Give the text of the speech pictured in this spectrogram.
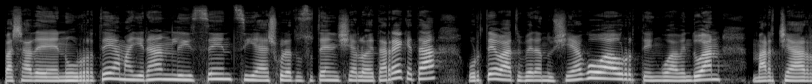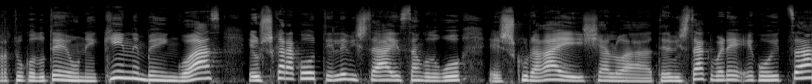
Pasaden urte amaieran lizentzia eskuratu zuten xaloetarrek eta urte bat berandu xiago aurtengo abenduan martxa hartuko dute honekin behingoaz. Euskarako telebista izango dugu eskuragai xaloa telebistak bere egoitza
